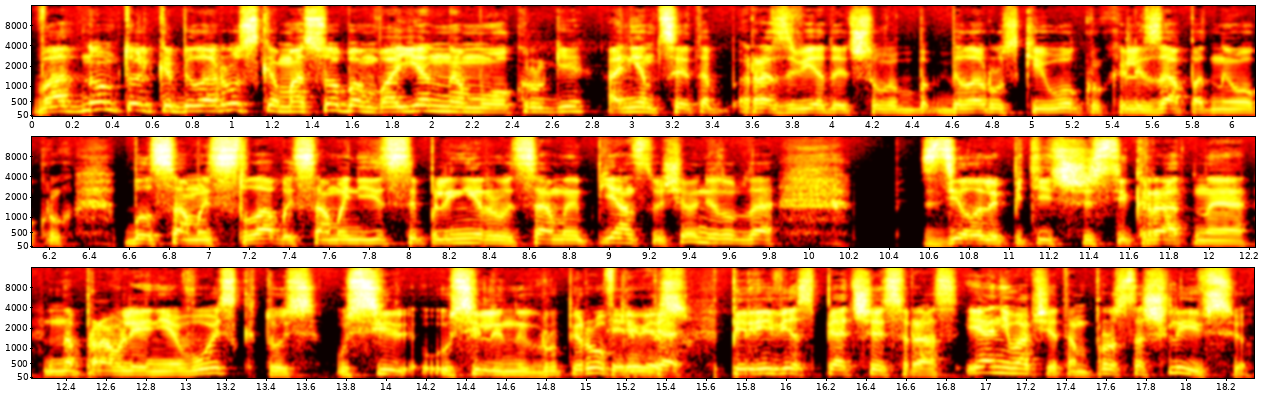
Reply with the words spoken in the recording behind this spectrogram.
в одном только белорусском особом военном округе, а немцы это разведают, что белорусский округ или западный округ был самый слабый, самый недисциплинированный, самый пьянствующий, они туда сделали 56-кратное направление войск, то есть усиленные группировки, перевес, 5, перевес 5-6 раз. И они вообще там просто шли и все.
